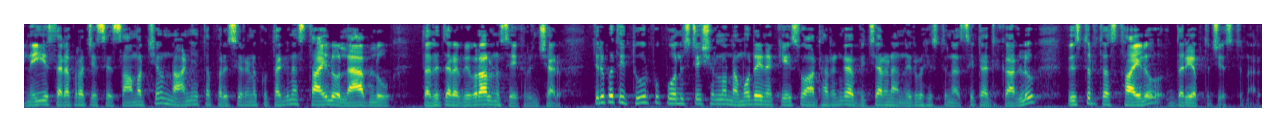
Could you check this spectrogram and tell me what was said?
నెయ్యి సరఫరా చేసే సామర్థ్యం నాణ్యత పరిశీలనకు తగిన స్థాయిలో ల్యాబ్లు తదితర వివరాలను సేకరించారు. తిరుపతి తూర్పు పోలీస్ స్టేషన్లో నమోదైన కేసు ఆధారంగా విచారణ నిర్వహిస్తున్న సిట్ అధికారులు విస్తృత స్థాయిలో దర్యాప్తు చేస్తున్నారు.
